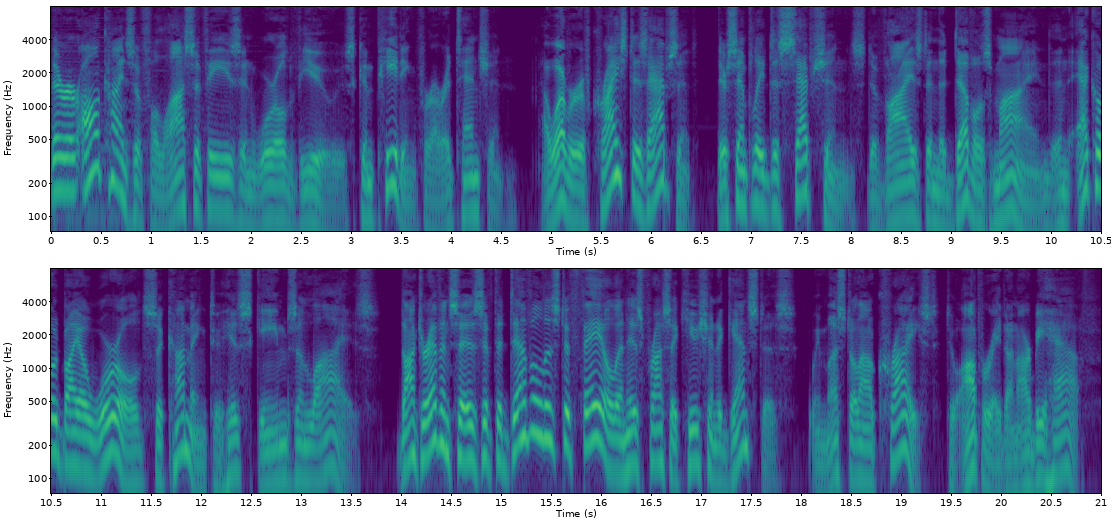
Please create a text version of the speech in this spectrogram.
There are all kinds of philosophies and worldviews competing for our attention. However, if Christ is absent, they're simply deceptions devised in the devil's mind and echoed by a world succumbing to his schemes and lies. Dr. Evans says if the devil is to fail in his prosecution against us, we must allow Christ to operate on our behalf.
